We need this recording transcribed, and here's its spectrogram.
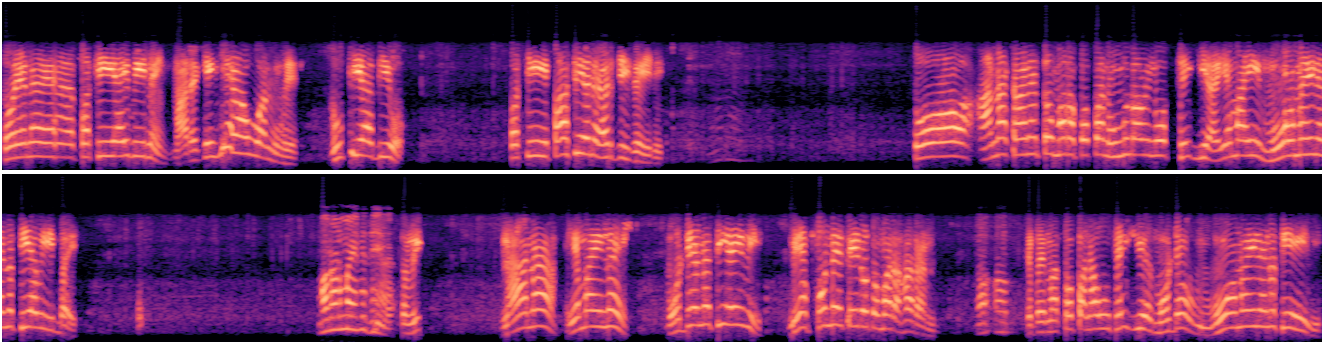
તો એને પછી આવી નહીં. મારે કે ક્યાં આવવાનું છે? રૂપિયા દિયો. પછી પાછી એને અરજી કરી. તો આના કારણે તો મારા પપ્પાને હુમલાની ઓફ થઈ ગયા. એમાં એ મોં મહિને નથી આવી બાઈ. મરણમાં નથી આવી? ના ના એમાં નહીં. મોઢે નથી આવી. મેં ફોને કર્યો તો મારા હારાને. કે ભાઈ મારા પપ્પાને આવું થઈ ગયું. મોઢે મોં મહિને નથી આવી.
